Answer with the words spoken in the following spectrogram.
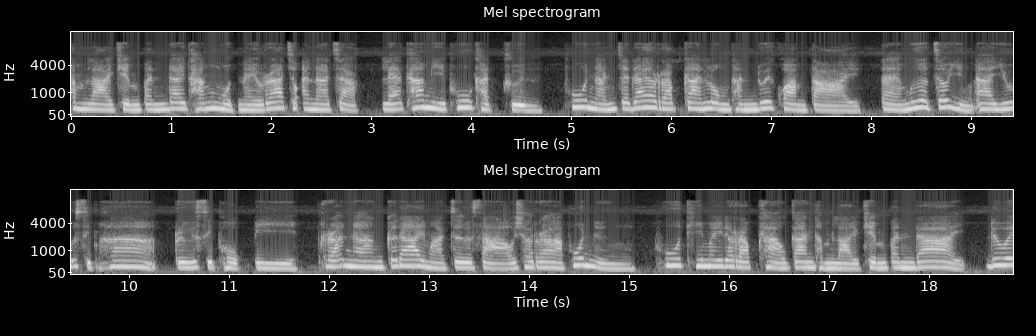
ทำลายเข็มปันได้ทั้งหมดในราชอาณาจักร และถ้ามีผู้ขัดขืนผู้นั้นจะได้รับการลงทันด้วยความตาย แต่เมื่อเจ้าหญิงอายุ 15 หรือ 16 ปี พระนางก็ได้มาเจอสาวชราผู้หนึ่ง ผู้ที่ไม่ได้รับข่าวการทำลายเข็มปันได้ ด้วย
